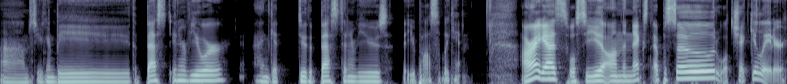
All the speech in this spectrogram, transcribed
Um, so you can be the best interviewer and get do the best interviews that you possibly can. All right, guys, we'll see you on the next episode. We'll check you later.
